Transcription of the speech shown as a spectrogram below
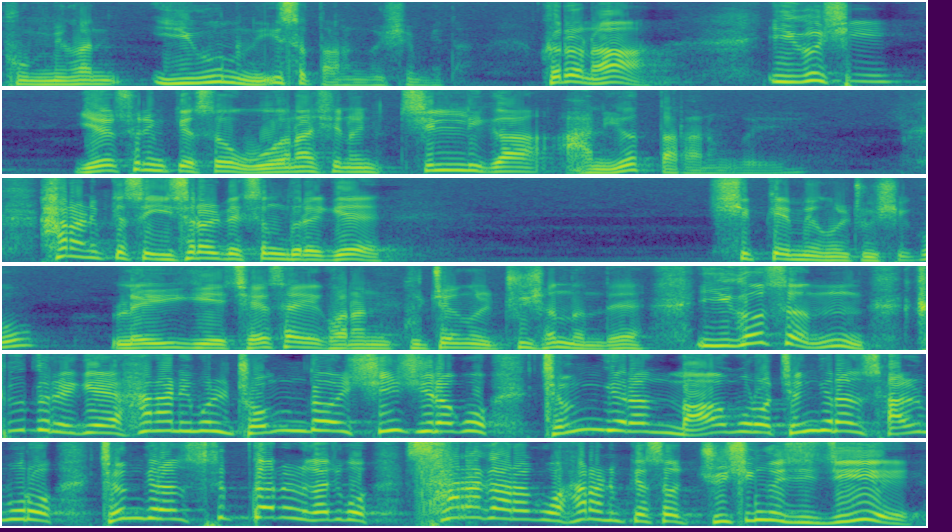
분명한 이유는 있었다는 것입니다. 그러나 이것이 예수님께서 원하시는 진리가 아니었다라는 거예요. 하나님께서 이스라엘 백성들에게 십계명을 주시고 레위기의 제사에 관한 구정을 주셨는데 이것은 그들에게 하나님을 좀 더 신실하고 정결한 마음으로 정결한 삶으로 정결한 습관을 가지고 살아가라고 하나님께서 주신 것이지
